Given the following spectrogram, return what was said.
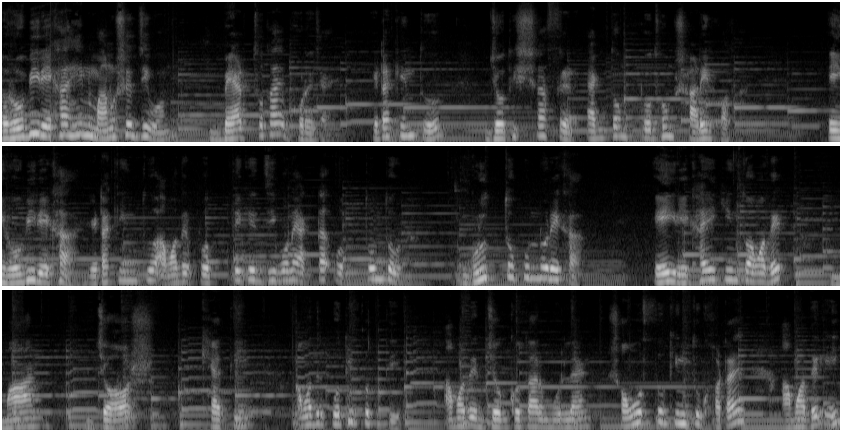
রবি রেখাহীন মানুষের জীবন ব্যর্থতায় ভরে যায়। এটা কিন্তু জ্যোতিষশাস্ত্রের একদম প্রথম সারির কথা। এই রবি রেখা, এটা কিন্তু আমাদের প্রত্যেকের জীবনে একটা অত্যন্ত গুরুত্বপূর্ণ রেখা। এই রেখাই কিন্তু আমাদের মান, যশ, খ্যাতি, আমাদের প্রতিপত্তি, আমাদের যোগ্যতার মূল্যায়ন, সমস্ত কিন্তু ঘটায় আমাদের এই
